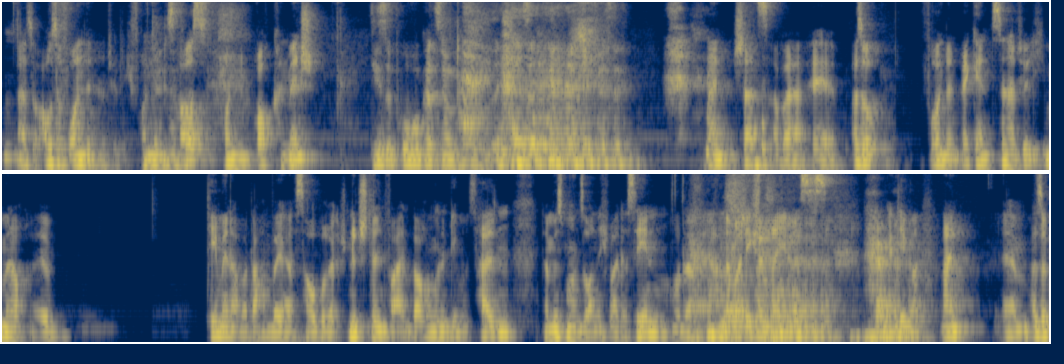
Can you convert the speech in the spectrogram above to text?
Mhm. Also außer Frontend natürlich. Frontend ist raus, Frontend braucht kein Mensch. Diese Provokation kann also, Nein, Schatz, aber äh, also Frontend, Backend sind natürlich immer noch äh, Themen, aber da haben wir ja saubere Schnittstellenvereinbarungen, an die wir uns halten. Da müssen wir uns auch nicht weiter sehen oder anderweitig sprechen. Das ist gar kein Thema. Nein, ähm, also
